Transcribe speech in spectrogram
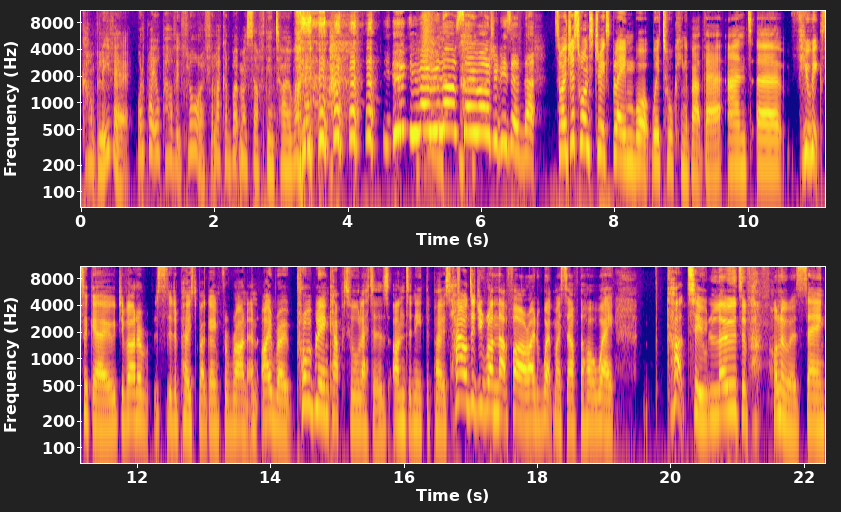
Can't believe it. What about your pelvic floor? I feel like I'd wet myself the entire way. You made me laugh so much when you said that. So I just wanted to explain what we're talking about there. And uh, few weeks ago, Giovanna did a post about going for a run, and I wrote, probably in capital letters underneath the post, How did you run that far? I'd wet myself the whole way. Cut to loads of followers saying,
